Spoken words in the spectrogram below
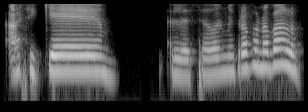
Así que le cedo el micrófono, Pablo.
